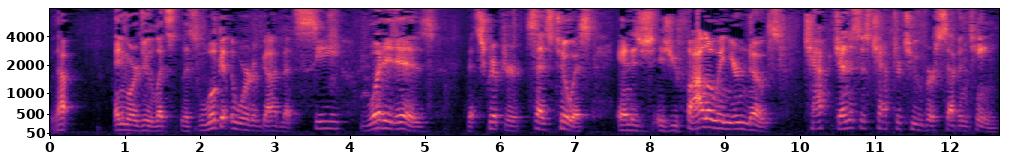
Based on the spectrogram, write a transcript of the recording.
without any more ado, let's let's look at the Word of God. Let's see what it is that Scripture says to us. And as, as you follow in your notes, chap, Genesis chapter 2, verse 17.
